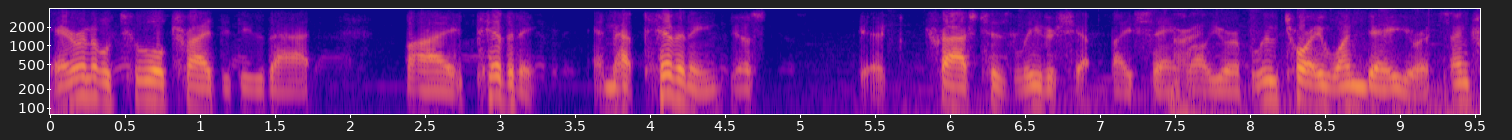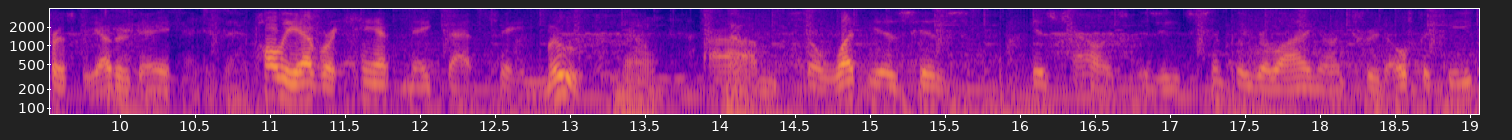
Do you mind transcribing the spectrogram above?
Erin O'Toole tried to do that by pivoting, and that pivoting just uh, trashed his leadership by saying, right. "Well, you're a blue Tory one day, you're a centrist the other day." Polly Poilievre can't make that same move. No. Um, no. So, what is his his challenge? Is he simply relying on Trudeau fatigue?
